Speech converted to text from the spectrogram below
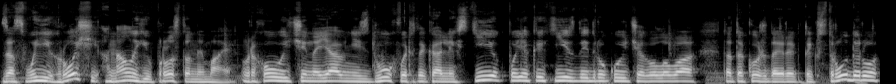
за свої гроші аналогів просто немає. Враховуючи наявність двох вертикальних стійок, по яких їздить друкуюча голова, та також Direct екструдеру,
